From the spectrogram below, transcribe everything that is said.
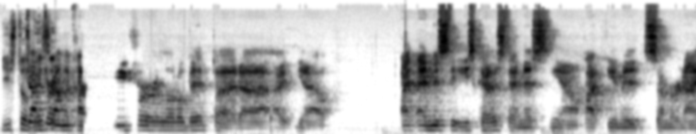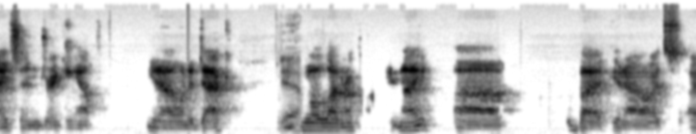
You still jumped visit? around the country for a little bit, but uh, I, you know, I, I miss the East Coast. I miss you know hot, humid summer nights and drinking out, you know, on a deck Yeah. until eleven o'clock at night. Uh, but you know, it's I,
